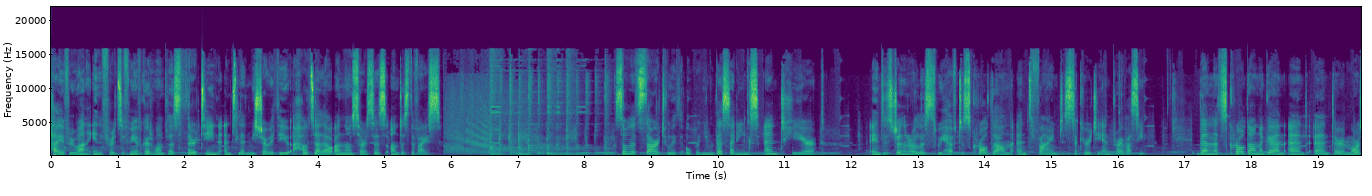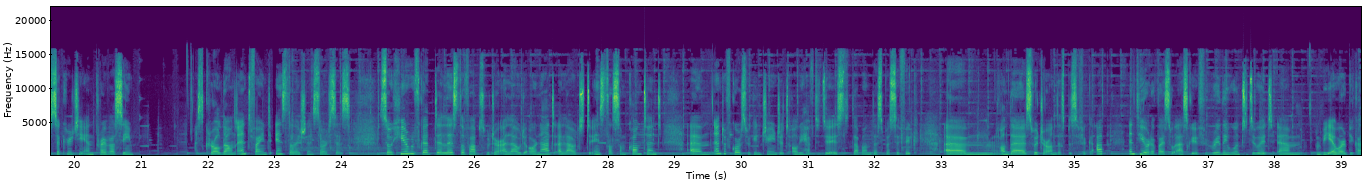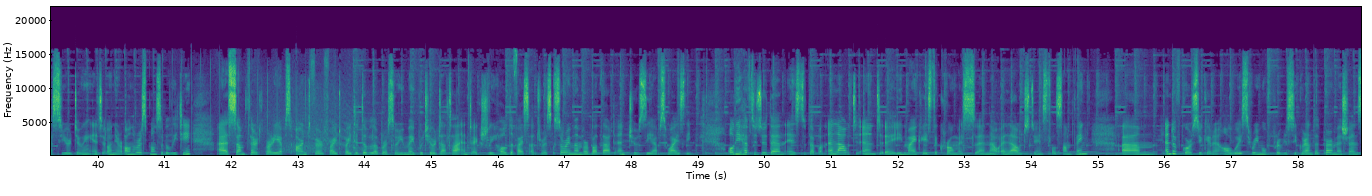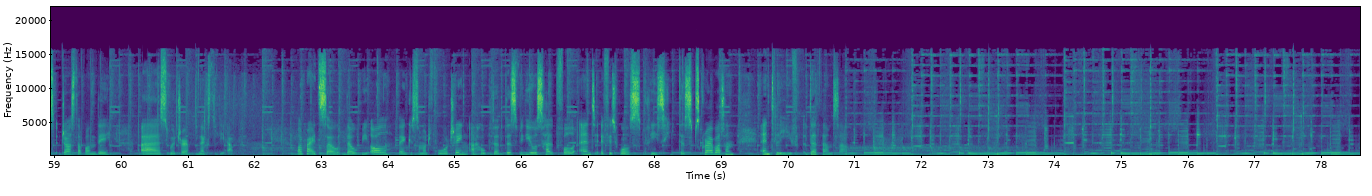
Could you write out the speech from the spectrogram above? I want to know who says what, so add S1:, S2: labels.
S1: Hi everyone, in front of me I've got OnePlus 13 and let me share with you how to allow unknown sources on this device. So let's start with opening the settings and here in this general list we have to scroll down and find security and privacy. Then let's scroll down again and enter more security and privacy scroll down and find installation sources. So here we've got the list of apps which are allowed or not allowed to install some content um, and of course we can change it. All you have to do is tap on the specific um, on the switcher on the specific app and your device will ask you if you really want to do it. Um, be aware because you're doing it on your own responsibility. Uh, some third-party apps aren't verified by the developer so you may put your data and actually whole device at risk. So remember about that and choose the apps wisely. All you have to do then is to tap on allowed and uh, in my case the Chrome is uh, now allowed to install something. Um, and of course you can always remove previously granted permissions just upon the uh, switcher next to the app. Alright, so that will be all. Thank you so much for watching. I hope that this video was helpful and if it was, please hit the subscribe button and leave the thumbs up.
